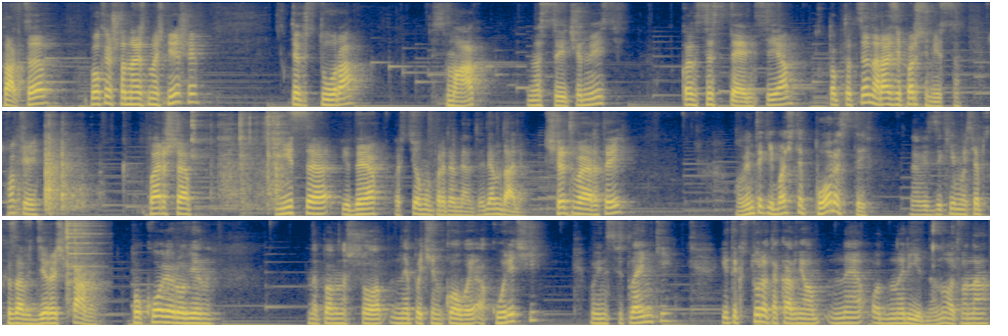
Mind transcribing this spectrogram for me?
Так, це поки що найсмачніший. Текстура, смак, насиченість, консистенція. Тобто це наразі перше місце. Окей. Перше місце йде ось цьому претенденту. Йдемо далі. Четвертий. Він такий, бачите, пористий. Навіть з якимось, я б сказав, дірочками. По кольору він, напевно, що не печінковий, а курячий, бо він світленький. І текстура така в нього неоднорідна. Ну, от вона.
